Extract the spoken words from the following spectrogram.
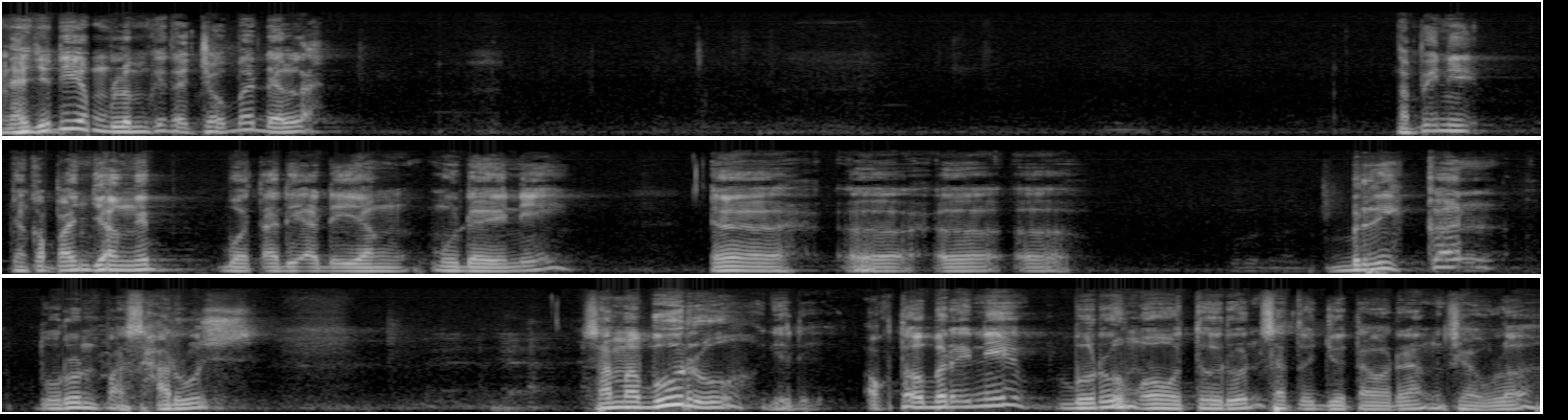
Nah jadi yang belum kita coba adalah Tapi ini jangka panjang nih buat adik-adik yang muda ini. Eh, eh, eh, eh, berikan turun pas harus sama buruh. Jadi Oktober ini buruh mau turun satu juta orang insya Allah.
